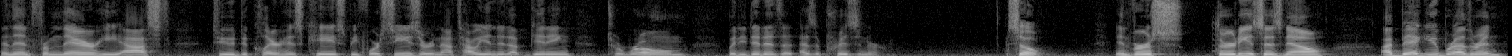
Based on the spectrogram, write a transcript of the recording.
And then from there, he asked to declare his case before Caesar, and that's how he ended up getting to Rome, but he did it as a, as a prisoner. So, in verse 30, it says, Now I beg you, brethren,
